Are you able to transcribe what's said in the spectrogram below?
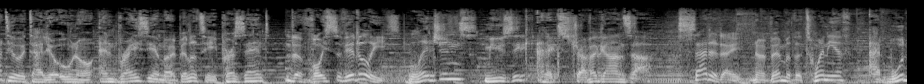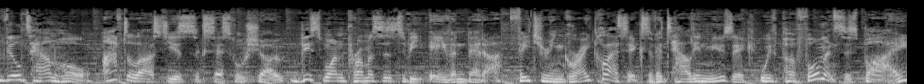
Radio Italia Uno and Brazier Mobility present The Voice of Italy's Legends, Music and Extravaganza. Saturday, November the 20th at Woodville Town Hall. After last year's successful show, this one promises to be even better, featuring great classics of Italian music with performances by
